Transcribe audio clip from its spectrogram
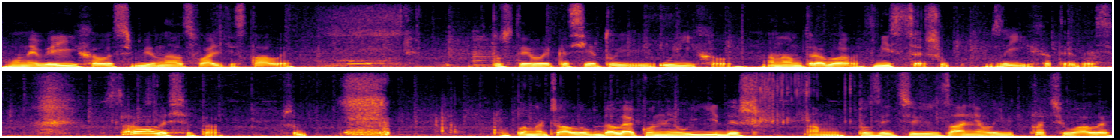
Вони виїхали собі на асфальті, стали, пустили касету і уїхали. А нам треба місце, щоб заїхати десь. Старалися так, щоб поначалу далеко не уїдеш, там позицію зайняли, відпрацювали,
